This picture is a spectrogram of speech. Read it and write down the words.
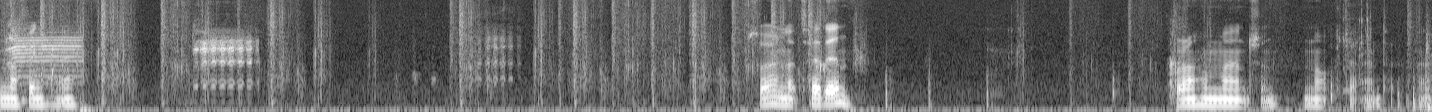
Nothing here. So let's head in. Graham Mansion. Knock to enter. Ah,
